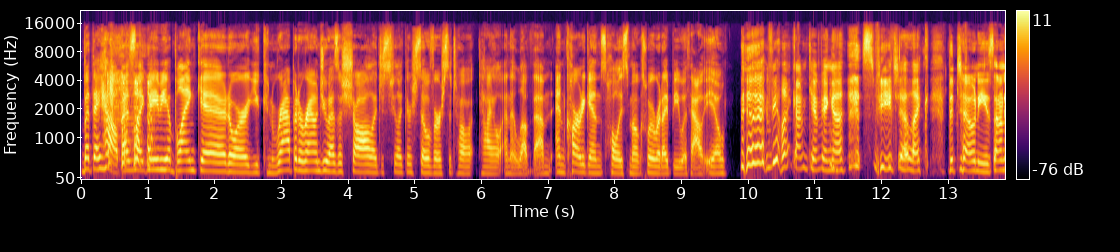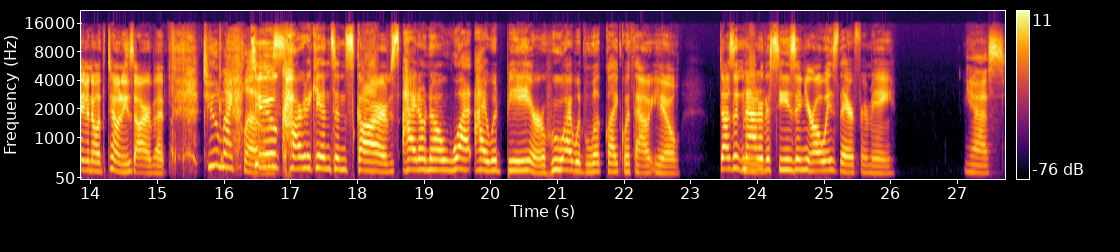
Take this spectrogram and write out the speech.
But they help as like maybe a blanket or you can wrap it around you as a shawl. I just feel like they're so versatile and I love them. And cardigans, holy smokes, where would I be without you? I feel like I'm giving a speech at like the Tonys. I don't even know what the Tonys are, but to my clothes. two cardigans and scarves. I don't know what I would be or who I would look like without you. Doesn't matter Mm. the season, you're always there for me. Yes.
